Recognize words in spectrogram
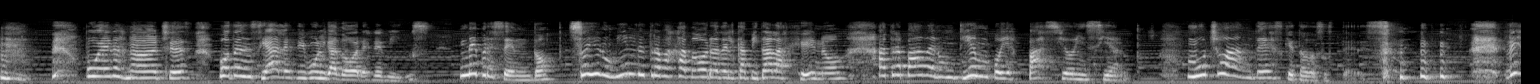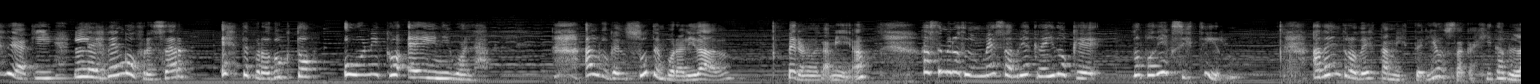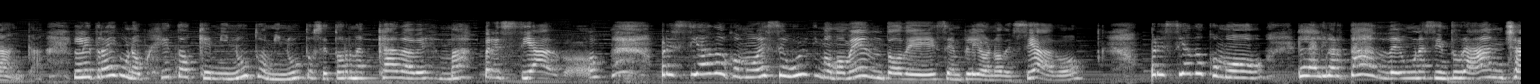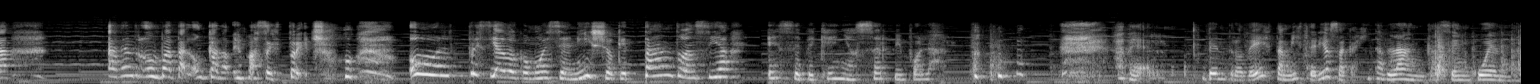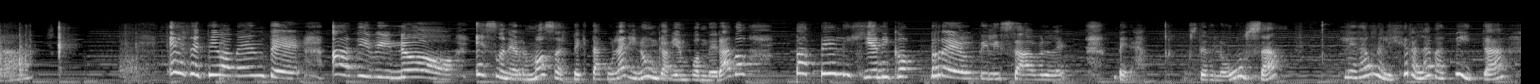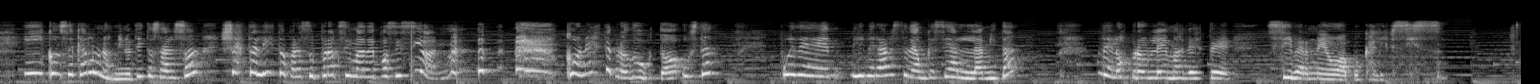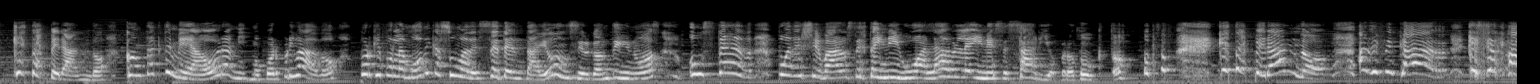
Buenas noches, potenciales divulgadores de virus. Me presento, soy una humilde trabajadora del capital ajeno, atrapada en un tiempo y espacio inciertos, mucho antes que todos ustedes. Desde aquí les vengo a ofrecer este producto único e inigualable. Algo que en su temporalidad, pero no en la mía, hace menos de un mes habría creído que no podía existir. Adentro de esta misteriosa cajita blanca le traigo un objeto que minuto a minuto se torna cada vez más preciado. Preciado como ese último momento de ese empleo no deseado. Preciado como la libertad de una cintura ancha adentro de un pantalón cada vez más estrecho. O preciado como ese anillo que tanto ansía ese pequeño ser bipolar. A ver, Dentro de esta misteriosa cajita blanca se encuentra... ¡Efectivamente! ¡Adivinó! Es un hermoso, espectacular y nunca bien ponderado papel higiénico reutilizable. Verá, usted lo usa, le da una ligera lavadita y con secarlo unos minutitos al sol ya está listo para su próxima deposición. con este producto usted puede liberarse de aunque sea la mitad de los problemas de este ciberneo apocalipsis. ¿Qué está esperando? Contácteme ahora mismo por privado, porque por la módica suma de 71 circontinuos, usted puede llevarse este inigualable y necesario producto. ¿Qué está esperando? ¡A defecar! ¡Que se mundo!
